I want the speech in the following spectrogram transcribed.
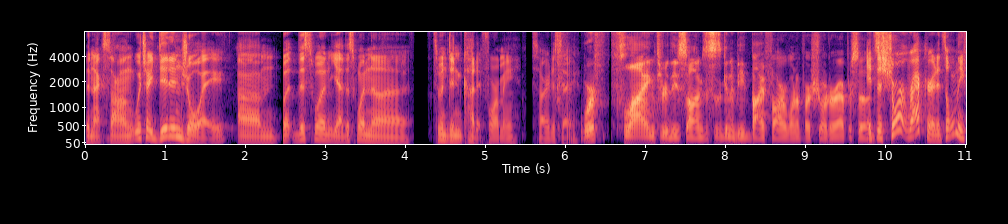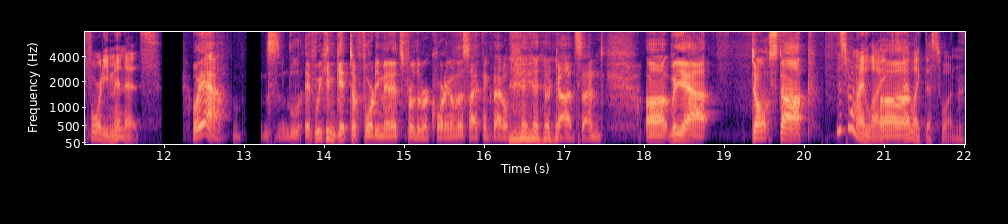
the next song, which I did enjoy. Um, but this one, yeah, this one, uh, this one didn't cut it for me. Sorry to say. We're flying through these songs. This is going to be by far one of our shorter episodes. It's a short record. It's only forty minutes. Well, yeah, if we can get to 40 minutes for the recording of this, I think that'll be a godsend. Uh, but yeah, don't stop. This one I liked. Uh, I like this one.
